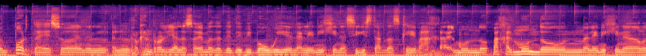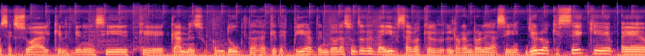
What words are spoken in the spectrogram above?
No importa eso. En el, en el rock and roll ya lo sabemos desde David Bowie, el alienígena Ziggy Stardust que baja del mundo, baja al mundo un alienígena homosexual que les viene a decir que cambien sus conductas, que despierten, todo el asunto. Desde ahí sabemos que el, el rock and roll es así. Yo lo que sé que eh,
